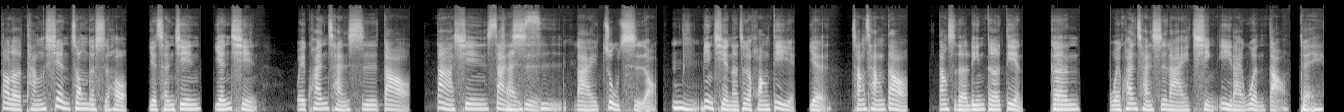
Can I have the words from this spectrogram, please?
到了唐宪宗的时候，也曾经延请维宽禅师到大兴善寺来住持哦。嗯，并且呢，这个皇帝也常常到当时的灵德殿跟。维宽禅师来请意来问道，对，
